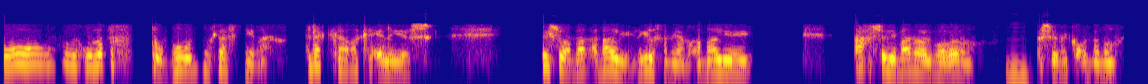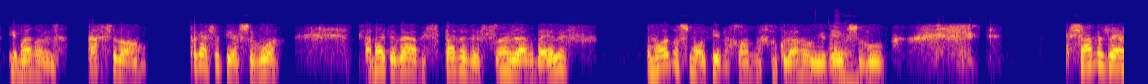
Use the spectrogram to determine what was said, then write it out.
הוא, הוא, הוא לא צריך כלום, הוא נכנס פנימה. אתה יודע כמה כאלה יש? מישהו אמר, אמר לי, אני אגיד לך מי אמר, אמר לי, אח של עמנואל מורנו, mm. השם ייקום דמו, עמנואל, אח שלו, פגש אותי השבוע, אמר, אתה יודע, המספר הזה, 24 אלף, הוא מאוד משמעותי, נכון? אנחנו כולנו יודעים כן. שהוא... שם זה היה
